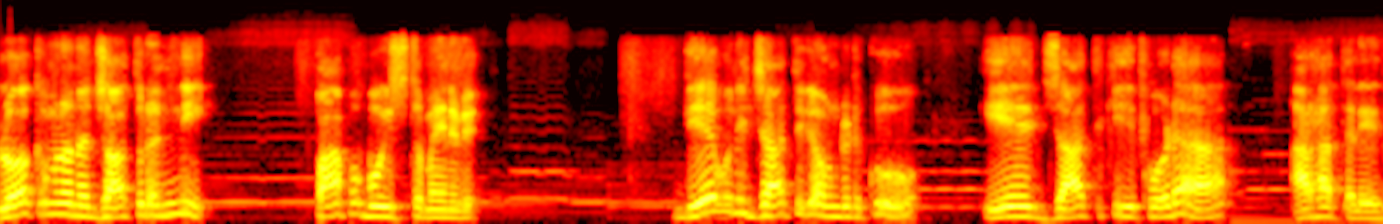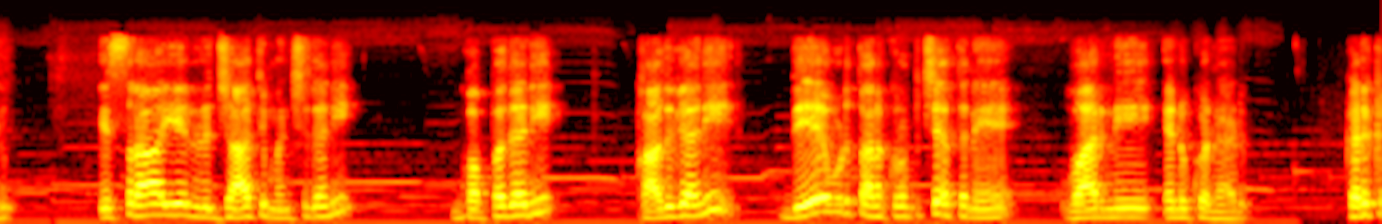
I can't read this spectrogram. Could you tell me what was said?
లోకంలో ఉన్న జాతులన్నీ పాపభూయిష్టమైనవే దేవుని జాతిగా ఉండుటకు ఏ జాతికి కూడా అర్హత లేదు. ఇస్రాయేలు జాతి మంచిదని గొప్పదని కాదు కానీ దేవుడు తన కృపచేతనే వారిని ఎన్నుకున్నాడు. కనుక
